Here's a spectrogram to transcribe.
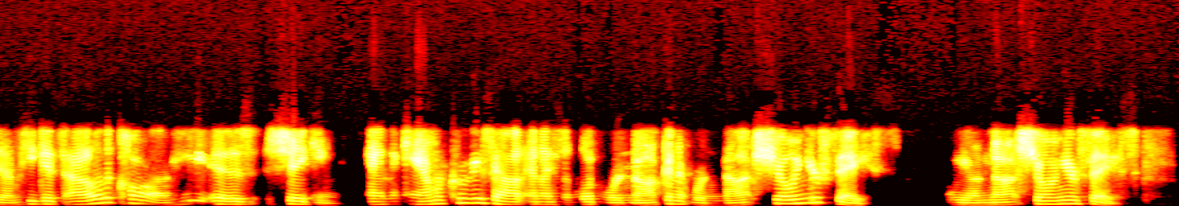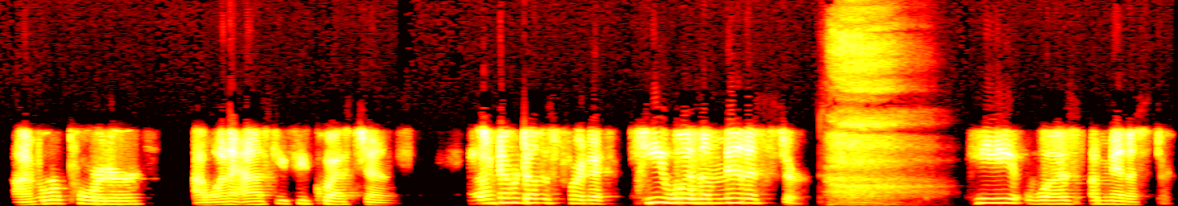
him. He gets out of the car. He is shaking. And the camera crew gets out. And I said, Look, we're not going to, we're not showing your face. We are not showing your face. I'm a reporter. I want to ask you a few questions. And I've never done this before. He was a minister. he was a minister.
